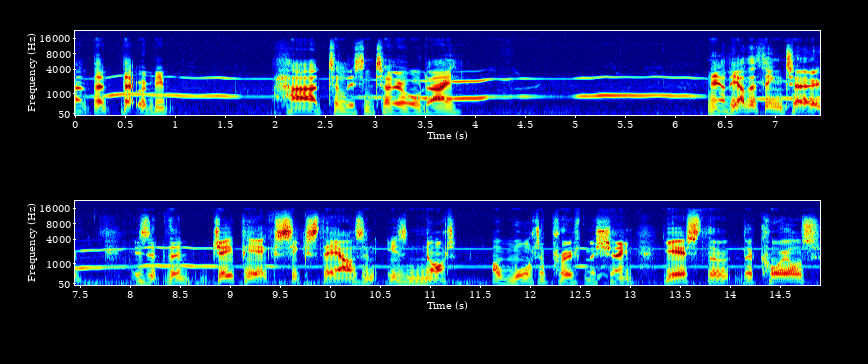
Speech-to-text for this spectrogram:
Uh, that, that would be hard to listen to all day. Now the other thing too is that the GPX 6000 is not a waterproof machine. Yes, the, the coils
